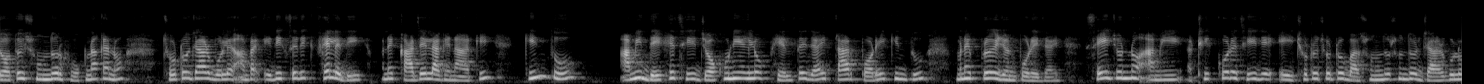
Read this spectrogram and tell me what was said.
যতই সুন্দর হোক না কেন, ছোট জার বলে আমরা এদিক সেদিক ফেলে দিই মানে কাজে লাগে না আর কি। কিন্তু আমি দেখেছি যখনই এগুলো ফেলতে যাই, তারপরেই কিন্তু মানে প্রয়োজন পড়ে যায়। সেই জন্য আমি ঠিক করেছি যে এই ছোট ছোট বা সুন্দর সুন্দর জারগুলো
